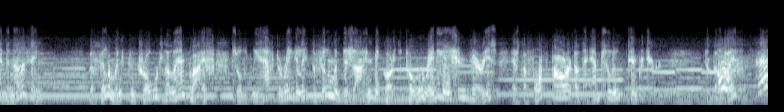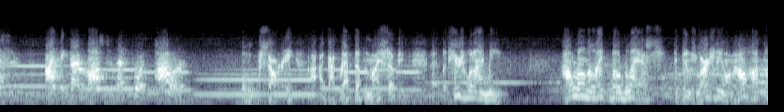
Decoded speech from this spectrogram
And another thing. The filament controls the lamp life so that we have to regulate the filament design because the total radiation varies as the fourth power of the absolute temperature. And the oh, life... Professor, I think I'm lost in that fourth power. Oh, sorry. I, I got wrapped up in my subject. Uh, but here's what I mean. How long a light bulb lasts depends largely on how hot the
